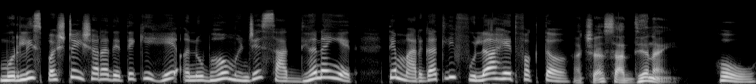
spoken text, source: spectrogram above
मुरली स्पष्ट इशारा देते की हे अनुभव म्हणजे साध्य नाहीयेत ते मार्गातली फुलं आहेत फक्त. अच्छा साध्य नाही. हो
